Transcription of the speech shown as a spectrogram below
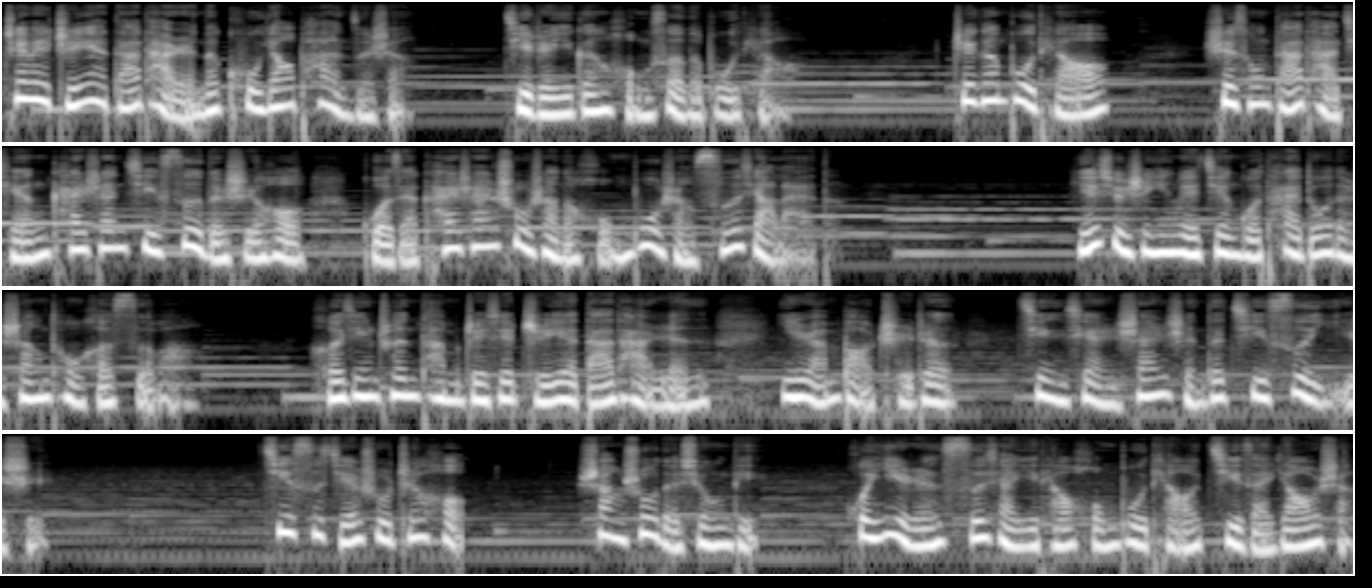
这位职业打塔人的裤腰袢子上系着一根红色的布条，这根布条是从打塔前开山祭祀的时候裹在开山树上的红布上撕下来的。也许是因为见过太多的伤痛和死亡，何金春他们这些职业打塔人依然保持着敬献山神的祭祀仪式。祭祀结束之后，上树的兄弟会一人撕下一条红布条系在腰上，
